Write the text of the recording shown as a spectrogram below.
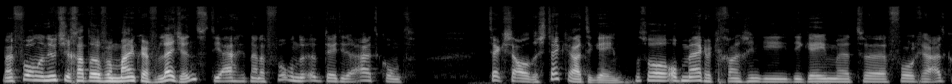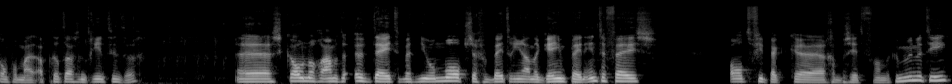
Mijn volgende nieuwtje gaat over Minecraft Legends. Die eigenlijk naar de volgende update die eruit komt, trekt ze al de stekker uit de game. Dat is wel opmerkelijk gezien die, die game het eh, vorig jaar uitkwam voor mij, april 2023. Eh, ze komen nog aan met een update met nieuwe mobs en verbeteringen aan de gameplay en interface. Al het feedback eh, gebaseerd van de community.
